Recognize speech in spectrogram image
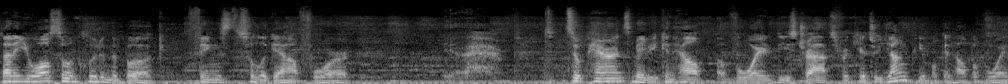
Donna, you also include in the book things to look out for. So parents maybe can help avoid these traps for kids, or young people can help avoid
